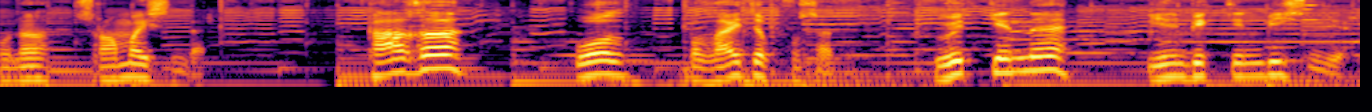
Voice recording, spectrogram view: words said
оны сұрамайсыңдар. Тағы ол былай деп қосады. Өйткені еңбектенбейсіңдер.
